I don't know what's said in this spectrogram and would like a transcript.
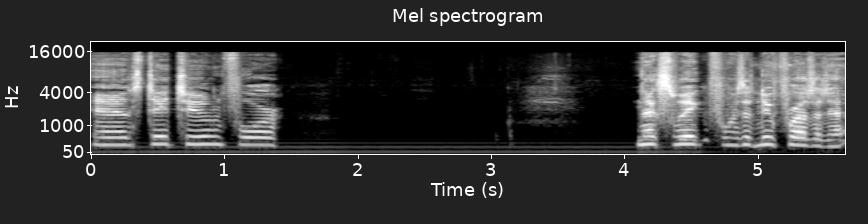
and stay tuned for next week for the new president.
